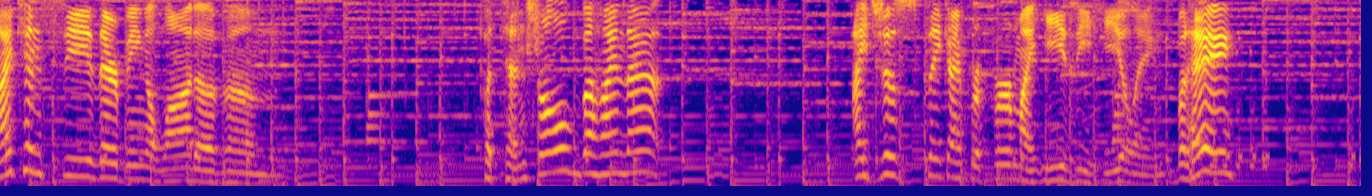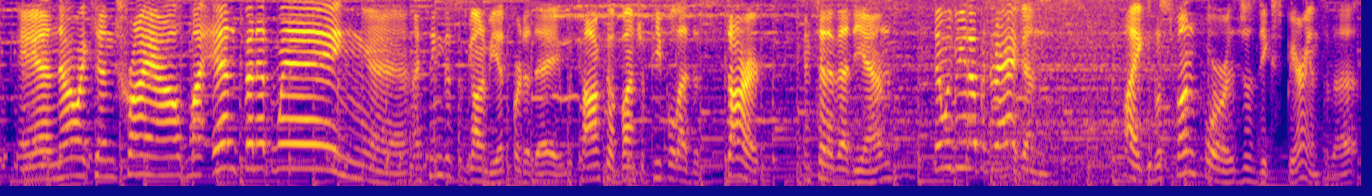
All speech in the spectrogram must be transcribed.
I can see there being a lot of, um potential behind that. I just think I prefer my easy healing. But hey! And now I can try out my infinite wing! I think this is gonna be it for today. We talked to a bunch of people at the start instead of at the end. Then we beat up a dragon. Like, it was fun for just the experience of it.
